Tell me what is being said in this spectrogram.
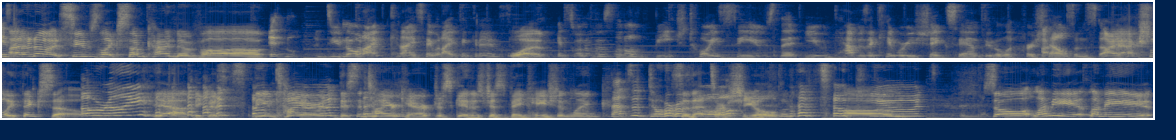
Is I don't know, it seems like some kind of, uh, it, do you know what I can I say what I think it is? what? It's one of those little beach toy sieves that you have as a kid where you shake sand through to look for shells and stuff. I actually think so. oh really? Yeah, because so the entire cute. this entire character skin is just vacation link. That's adorable. So that's our shield. That's so Um, cute. So let me let me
